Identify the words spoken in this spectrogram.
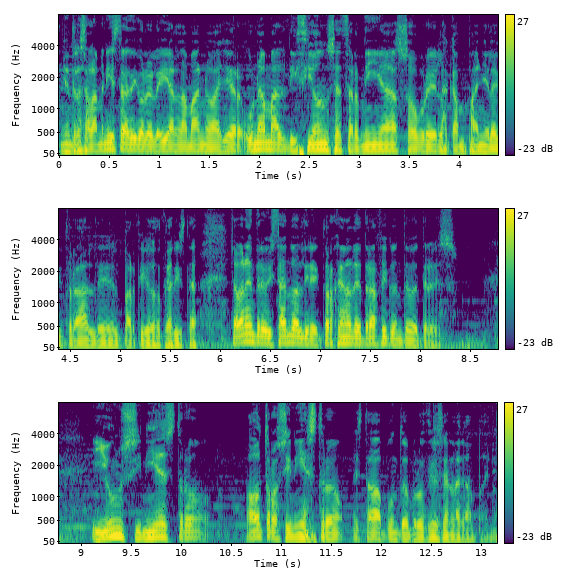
Mientras a la ministra, digo, le leían la mano ayer, una maldición se cernía sobre la campaña electoral del Partido Socialista. Estaban entrevistando al director general de tráfico en TV3. Y un siniestro, otro siniestro, estaba a punto de producirse en la campaña.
